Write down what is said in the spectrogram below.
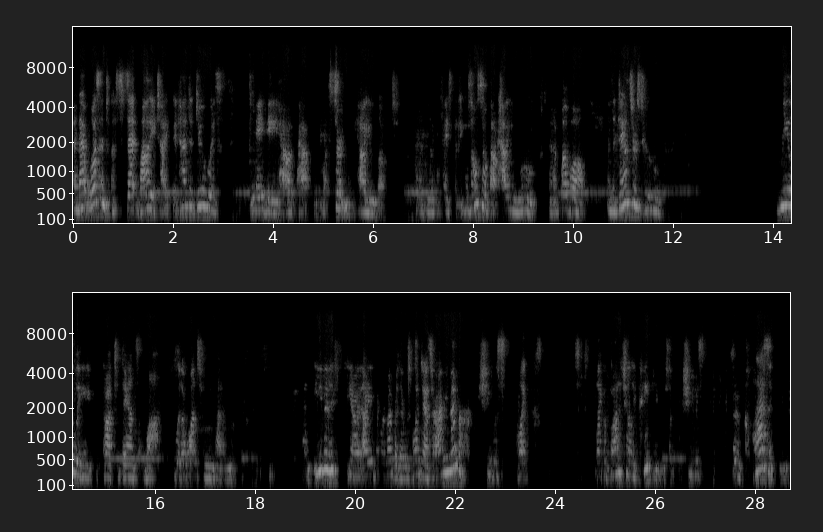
And that wasn't a set body type. It had to do with maybe how, how certainly how you looked, beautiful face, but it was also about how you moved. And above all, and the dancers who really got to dance a lot were the ones who knew how to move. And even if, you know, I even remember there was one dancer, I remember her. She was like, like a Botticelli painting or something. She was sort of classically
